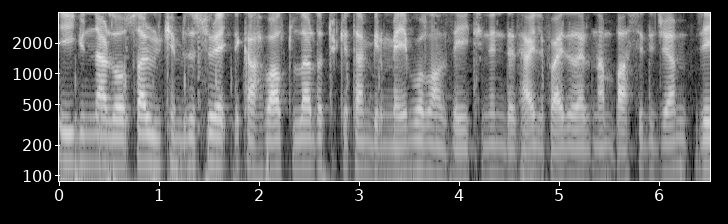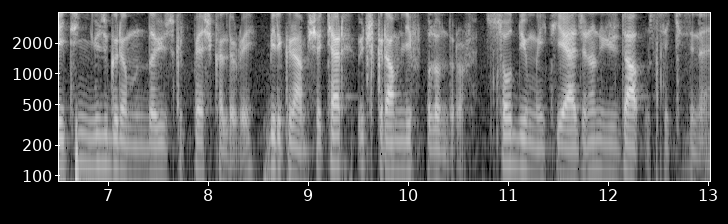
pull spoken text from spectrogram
İyi günler dostlar. Ülkemizde sürekli kahvaltılarda tüketen bir meyve olan zeytinin detaylı faydalarından bahsedeceğim. Zeytin 100 gramında 145 kalori, 1 gram şeker, 3 gram lif bulundurur. Sodyum ihtiyacının %68'ini,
